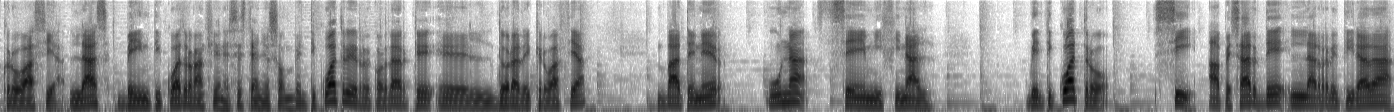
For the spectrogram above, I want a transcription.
Croacia. Las 24 canciones. Este año son 24 y recordar que el Dora de Croacia va a tener una semifinal. 24 Sí, a pesar de la retirada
